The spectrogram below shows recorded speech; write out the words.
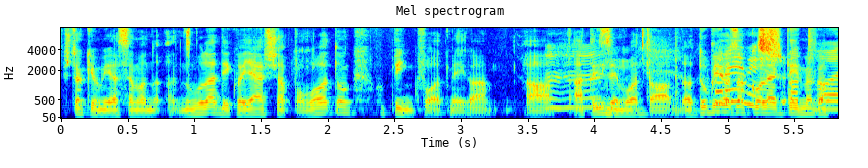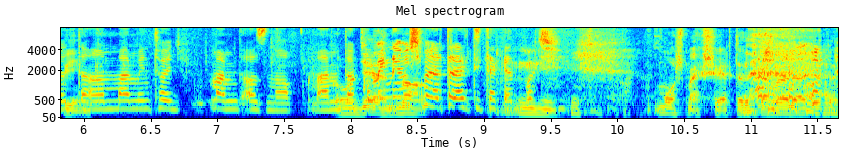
És tök jó, mi azt hiszem a nulladik vagy első napon voltunk, a Pink volt még a, a uh-huh. hát izé volt a, a Dubioza kollektív, meg a Pink. voltam, mármint, hogy, mármint aznap, mármint Ugye? akkor még nem Na. ismertelek titeket, bocs. most megsértődtem, öreg.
